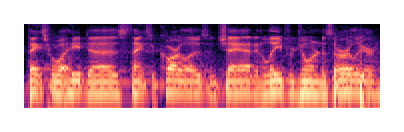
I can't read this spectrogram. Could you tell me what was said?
Thanks for what he does. Thanks to Carlos and Chad and Lee for joining us earlier.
